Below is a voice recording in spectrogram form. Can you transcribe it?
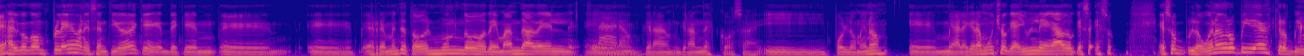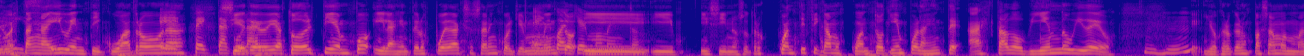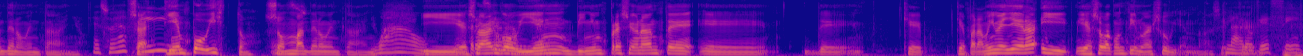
algo complejo en el sentido de que, de que eh, eh, realmente todo el mundo demanda de él eh, gran, grandes cosas. Y por lo menos me alegra mucho que hay un legado que eso eso, lo bueno de los videos es que los videos están ahí 24 horas, 7 días todo el tiempo y la gente los puede accesar en cualquier momento. y, Y, si nosotros cuantificamos cuánto tiempo la gente ha estado viendo videos, eh, yo creo que nos pasamos más de 90 años. Eso es así. O sea, tiempo visto son más de 90 años. y eso es algo bien, bien impresionante eh, de que que para mí me llena y, eso va a continuar subiendo. claro que, sí.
